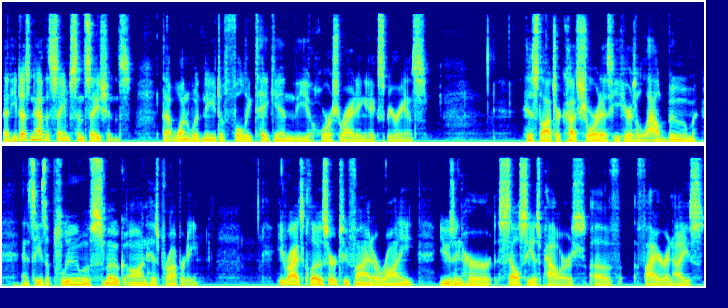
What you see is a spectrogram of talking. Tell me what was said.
that he doesn't have the same sensations that one would need to fully take in the horse riding experience. His thoughts are cut short as he hears a loud boom and sees a plume of smoke on his property. He rides closer to find Arani using her Celsius powers of fire and ice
